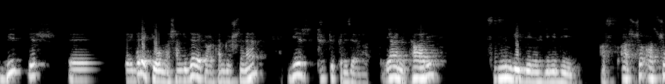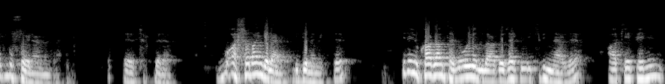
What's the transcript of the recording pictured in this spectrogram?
büyük bir e, giderek yoğunlaşan, giderek artan, güçlenen bir Türklük krizi yarattı. Yani tarih sizin bildiğiniz gibi değil. Az, az, çok, az çok bu söylendi e, Türklere. Bu aşağıdan gelen bir dinamikti. Bir de yukarıdan tabii o yıllarda özellikle 2000'lerde AKP'nin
